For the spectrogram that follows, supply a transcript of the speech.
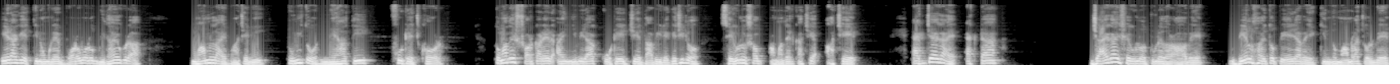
এর আগে তৃণমূলের বড় বড় বিধায়করা মামলায় বাঁচেনি। তুমি তো নেহাতি ফুটেজ খোর। তোমাদের সরকারের আইনজীবীরা কোর্টে যে দাবি রেখেছিল, সেগুলো সব আমাদের কাছে আছে। এক জায়গায় একটা জায়গায় সেগুলো তুলে ধরা হবে। বেল হয়তো পেয়ে যাবে, কিন্তু মামলা চলবে।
